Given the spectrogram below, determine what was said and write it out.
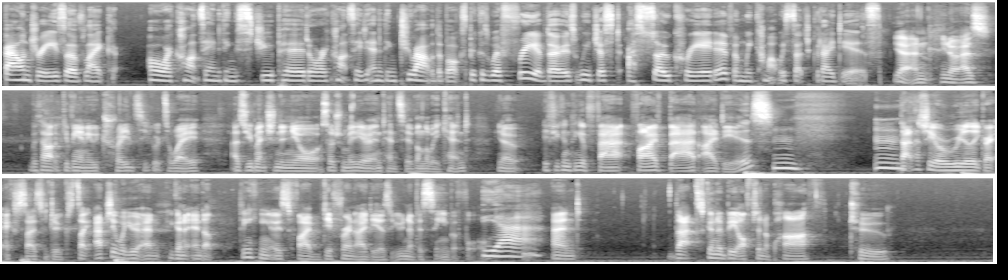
boundaries of like oh i can't say anything stupid or i can't say anything too out of the box because we're free of those. We just are so creative and we come up with such good ideas. Yeah, and you know, as without giving any trade secrets away, as you mentioned in your social media intensive on the weekend, you know, if you can think of fa- five bad ideas, Mm. that's actually a really great exercise to do because, like, actually, what you're, en- you're going to end up thinking is five different ideas that you've never seen before. yeah and that's going to be often a path to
